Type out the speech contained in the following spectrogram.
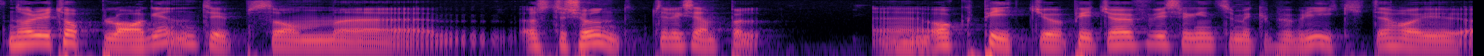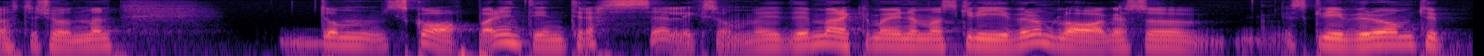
Sen har du ju topplagen typ som eh, Östersund till exempel eh, mm. Och Piteå, Piteå har ju förvisso inte så mycket publik Det har ju Östersund men De skapar inte intresse liksom Det märker man ju när man skriver om lag Alltså Skriver du om typ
